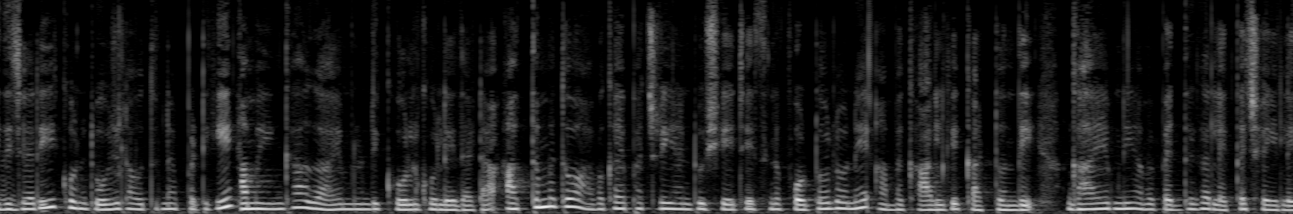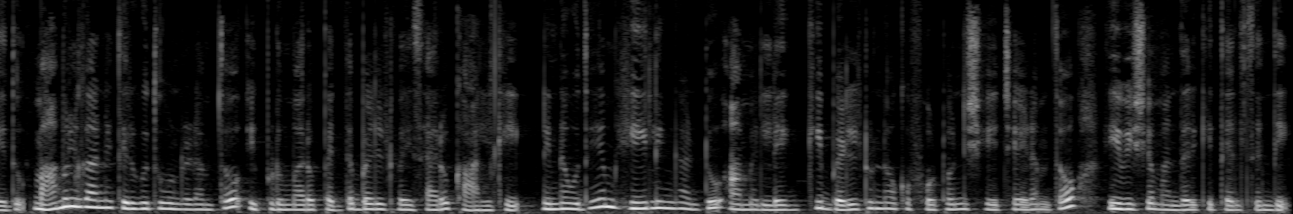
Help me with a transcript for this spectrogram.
ఇది జరిగి కొన్ని రోజులు అవుతున్నప్పటికీ ఆమె ఇంకా ఆ గాయం నుండి కోలుకోలేదట. అత్తమ్మతో ఆవకాయ పచ్చడి అంటూ షేర్ చేసిన ఫోటోలోనే ఆమె కాలుకి కట్టుంది. గాయంని ఆమె పెద్దగా లెక్క చేయలేదు. మామూలుగానే తిరుగుతూ ఉండడంతో ఇప్పుడు మరో పెద్ద బెల్ట్ వేశారు కాల్కి. నిన్న ఉదయం హీలింగ్ అంటూ ఆమె లెగ్కి బెల్ట్ ఉన్న ఒక ఫోటోని షేర్ చేయడంతో ఈ విషయం అందరికీ తెలిసింది.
